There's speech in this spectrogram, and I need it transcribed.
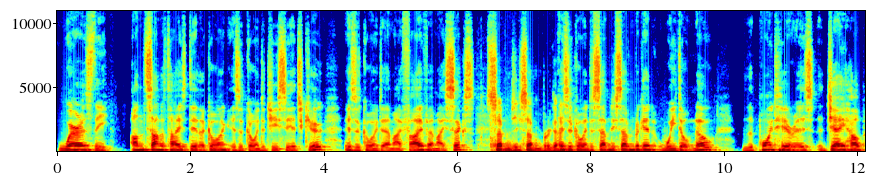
where is the unsanitized data going? Is it going to GCHQ? Is it going to MI5, MI6? 77 Brigade. Is it going to 77 Brigade? We don't know. The point here is JHub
